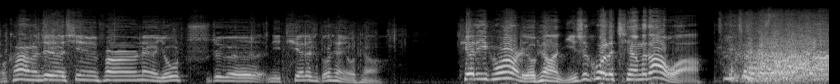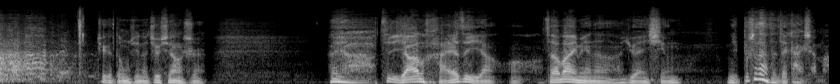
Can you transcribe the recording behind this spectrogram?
我看看这个信封，那个邮这个你贴的是多少钱邮票？贴了一块二的邮票，你是过来签个到啊？这个东西呢，就像是，哎呀，自己家的孩子一样啊，在外面呢远行，你不知道他在干什么。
